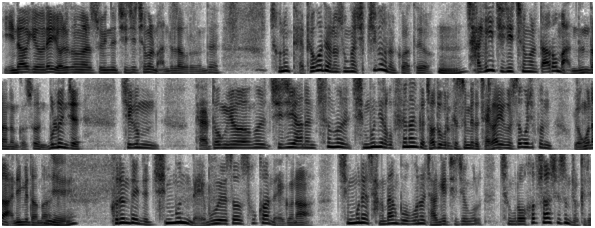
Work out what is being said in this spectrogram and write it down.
이낙연에 열광할 수 있는 지지층을 만들라 그러는데 저는 대표가 되는 순간 쉽지가 않을 것 같아요. 음. 자기 지지층을 따로 만든다는 것은 물론 이제 지금 대통령을 지지하는 층을 친문이라고 표현하니까 저도 그렇게 씁니다. 제가 이걸 쓰고 싶은 용어는 아닙니다만. 예. 그런데 이제 친문 내부에서 속아내거나 친문의 상당 부분을 자기 지지층으로 흡수할 수 있으면 좋겠죠.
